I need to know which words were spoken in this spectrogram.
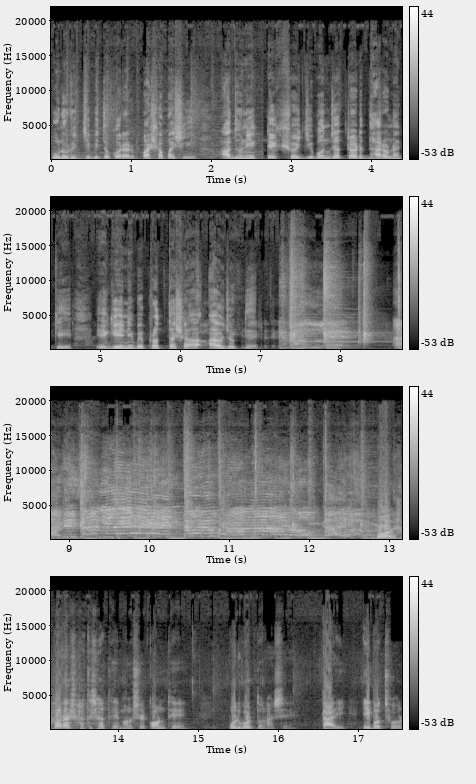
পুনরুজ্জীবিত করার পাশাপাশি আধুনিক টেকসই জীবনযাত্রার ধারণাকে এগিয়ে নেবে প্রত্যাশা আয়োজকদের। বয়স বাড়ার সাথে সাথে মানুষের কণ্ঠে পরিবর্তন আসে। তাই এই বছর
